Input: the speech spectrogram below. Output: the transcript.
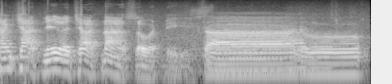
ทั้งชาตินี้และชาติหน้าสวัสดี สาธุ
